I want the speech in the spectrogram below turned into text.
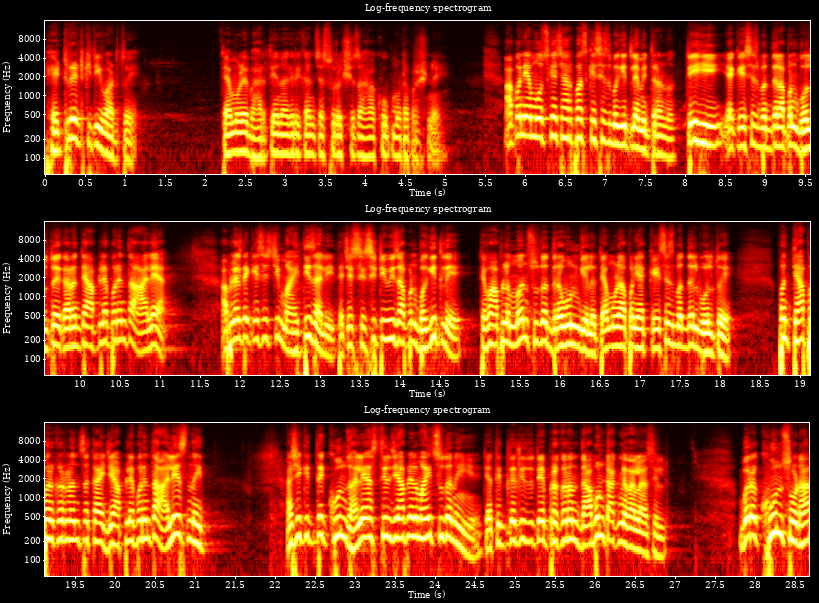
हेटरेट किती वाढतो आहे त्यामुळे भारतीय नागरिकांच्या सुरक्षेचा हा खूप मोठा प्रश्न आहे. आपण या मोजक्या चार पाच केसेस बघितल्या मित्रांनो. तेही या केसेसबद्दल आपण बोलतो आहे कारण त्या आपल्यापर्यंत आल्या. आपल्याला त्या केसेसची माहिती झाली. त्याचे सी सी टी व्हीज आपण बघितले. तेव्हा आपलं मनसुद्धा द्रवून गेलं. त्यामुळे आपण या केसेसबद्दल बोलतो आहे पण त्या प्रकरणांचं काय जे आपल्यापर्यंत आलेच नाहीत. असे कित्येक खून झाले असतील जे आपल्याला माहीतसुद्धा नाही आहे त्या तिथल्या तिथं ते प्रकरण दाबून टाकण्यात आलं असेल. बरं खून सोडा.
